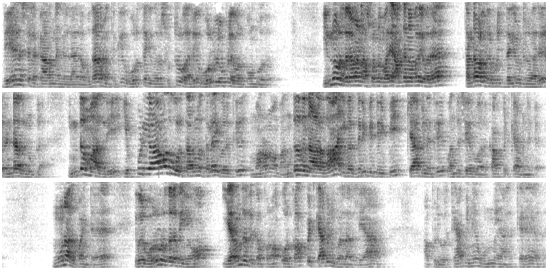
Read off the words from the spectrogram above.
வேலை சில காரணங்கள்ல உதாரணத்துக்கு ஒருத்தர் இவரை சுற்றுவார் ஒரு லூப்பில் இவர் போகும்போது. இன்னொரு தடவை நான் சொன்ன மாதிரி அந்த நபர் இவரை தண்டவாளத்தில் பிடிச்சி தள்ளி விட்டுருவாரு ரெண்டாவது லூப்பில் இந்த மாதிரி எப்படியாவது ஒரு தருணத்தில் இவருக்கு மரணம் வந்ததுனால தான் இவர் திருப்பி திருப்பி கேபினுக்கு வந்து சேருவார் காக்பிட் கேபினுக்கு மூணாவது பாயிண்ட்டு இவர் ஒரு ஒரு தடவையும் இறந்ததுக்கப்புறம் ஒரு காக்பிட் கேபினுக்கு வர்றாரு இல்லையா? அப்படி ஒரு கேபினே உண்மையாக கிடையாது.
